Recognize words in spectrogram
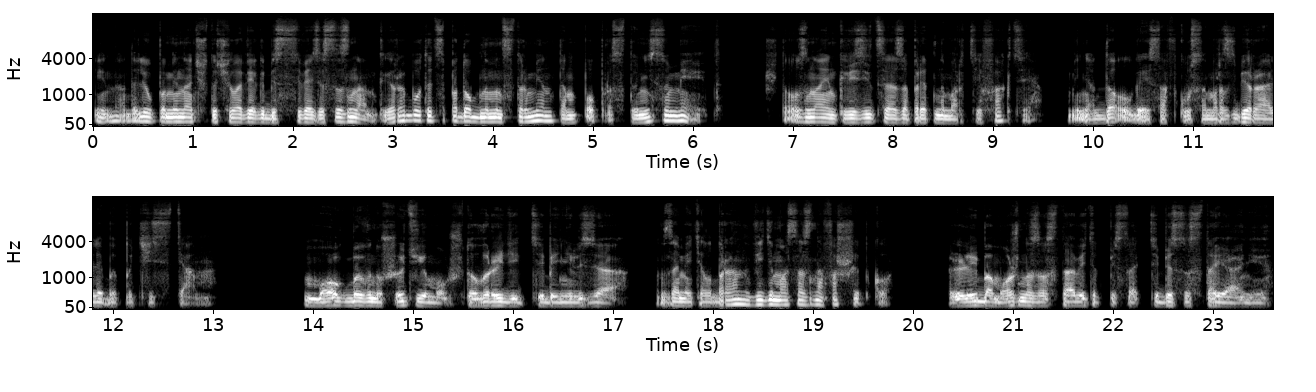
И надо ли упоминать, что человек без связи с изнанкой работать с подобным инструментом попросту не сумеет? Что, зная Инквизиция о запретном артефакте, меня долго и со вкусом разбирали бы по частям. «Мог бы внушить ему, что вредить тебе нельзя», — заметил Бран, видимо, осознав ошибку. «Либо можно заставить отписать тебе состояние».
